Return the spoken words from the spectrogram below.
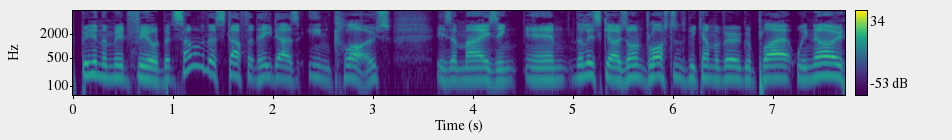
a bit in the midfield, but some of the stuff that he does in close is amazing. And the list goes on. Vlastuin's become a very good player. We know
